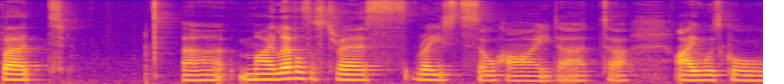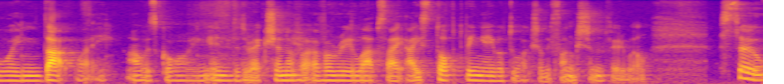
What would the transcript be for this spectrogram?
but uh, my levels of stress raised so high that. Uh, I was going that way. I was going in the direction of a, of a relapse. I, I stopped being able to actually function very well. So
